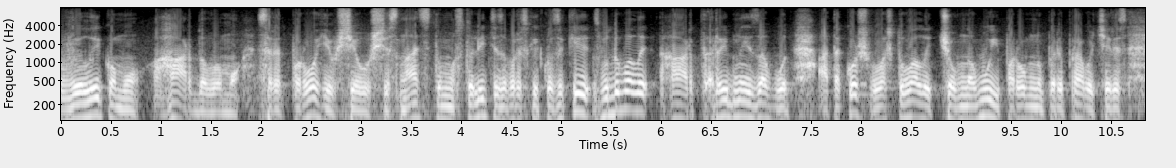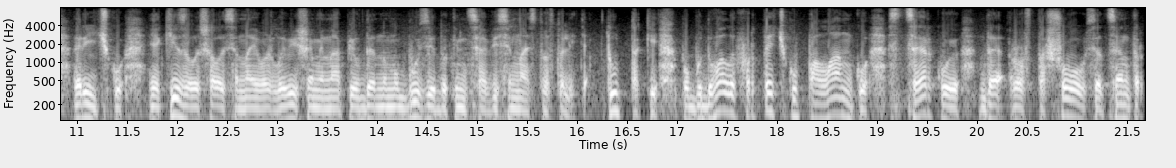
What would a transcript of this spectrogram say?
Великому Гардовому серед порогів ще у 16 столітті запорізькі козаки збудували гард, рибний завод, а також влаштували човнову і паромну переправу через річку, які залишалися найважливішими на південному бузі до кінця 18 століття. Тут таки побудували фортечку Паланку з церквою, де розташовувався центр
